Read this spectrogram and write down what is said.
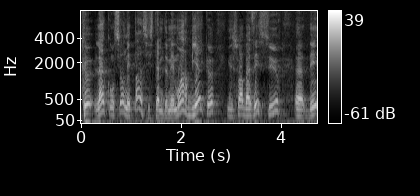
que l'inconscient n'est pas un système de mémoire, bien qu'il soit basé sur euh, des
